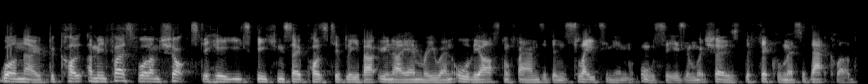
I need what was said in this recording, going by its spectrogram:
Well, no, because I mean, first of all, I'm shocked to hear you speaking so positively about Unai Emery when all the Arsenal fans have been slating him all season, which shows the fickleness of that club.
